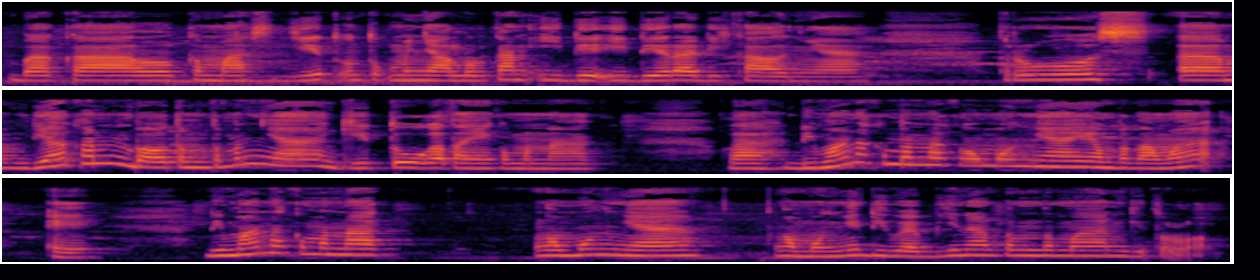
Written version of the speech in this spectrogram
Bakal ke masjid untuk menyalurkan ide-ide radikalnya terus um, dia kan bawa temen-temennya gitu katanya kemenak lah di mana kemenak ngomongnya? Yang pertama eh di mana kemenak ngomongnya? Ngomongnya di webinar teman-teman gitu loh.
